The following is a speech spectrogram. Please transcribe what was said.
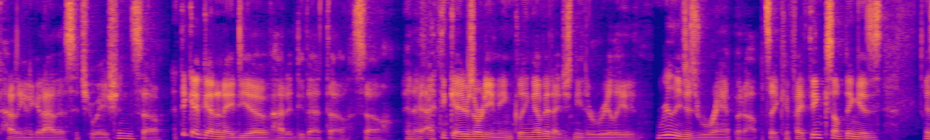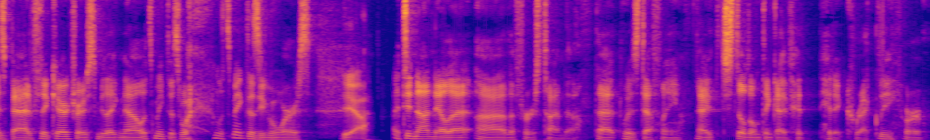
how are they going to get out of this situation? So I think I've got an idea of how to do that though. So, and I, I think there's already an inkling of it. I just need to really, really just ramp it up. It's like if I think something is is bad for the character, I just be like, no, let's make this work. let's make this even worse. Yeah. I did not nail that uh, the first time though. That was definitely. I still don't think I've hit hit it correctly or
